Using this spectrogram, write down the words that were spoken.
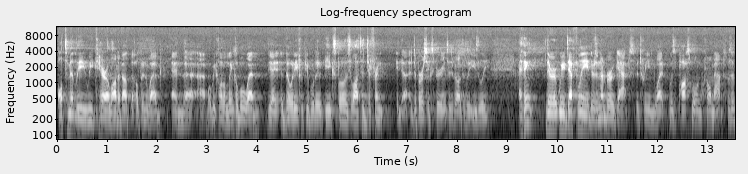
ultimately we care a lot about the open web and the, uh, what we call the linkable web, the ability for people to be exposed to lots of different uh, diverse experiences relatively easily. I think there we definitely there's a number of gaps between what was possible in Chrome apps. It was a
